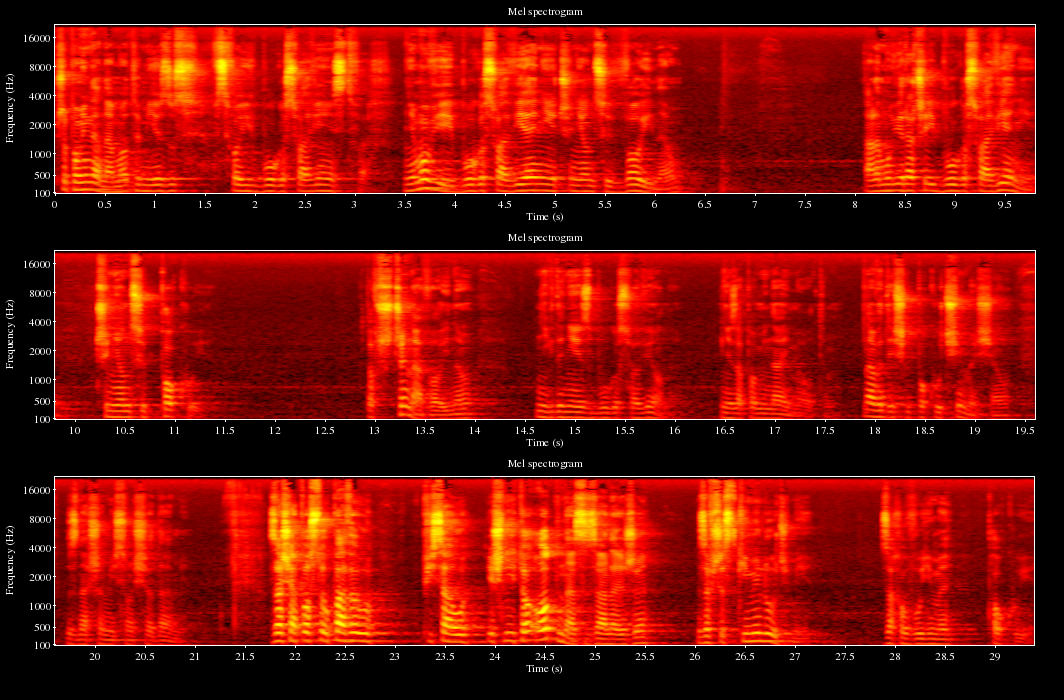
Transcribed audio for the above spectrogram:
Przypomina nam o tym Jezus w swoich błogosławieństwach. Nie mówi błogosławieni czyniący wojnę, ale mówi raczej błogosławieni czyniący pokój. Kto wszczyna wojnę, nigdy nie jest błogosławiony. Nie zapominajmy o tym, nawet jeśli pokłócimy się z naszymi sąsiadami. Zaś apostoł Paweł pisał: Jeśli to od nas zależy, ze wszystkimi ludźmi zachowujmy pokój.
